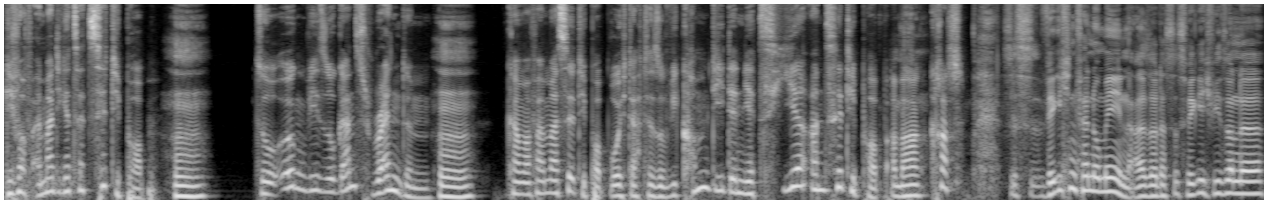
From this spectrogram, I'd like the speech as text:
lief auf einmal die ganze Zeit City Pop. Mhm. So irgendwie so ganz random Mhm. kam auf einmal City Pop, wo ich dachte so, wie kommen die denn jetzt hier an City Pop? Aber krass. Es ist wirklich ein Phänomen. Also das ist wirklich wie so eine,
